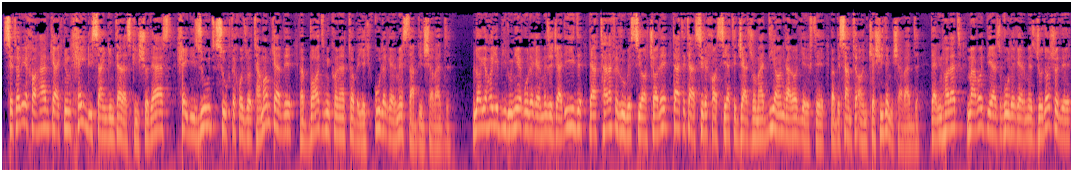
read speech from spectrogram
ستاره خواهر که اکنون خیلی سنگینتر از پیش شده است خیلی زود سوخت خود را تمام کرده و باد می کند تا به یک قول قرمز تبدیل شود لایه های بیرونی غول قرمز جدید در طرف روبه سیاهچاله تحت تأثیر خاصیت جزر و مدی آن قرار گرفته و به سمت آن کشیده می شود. در این حالت موادی از غول قرمز جدا شده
